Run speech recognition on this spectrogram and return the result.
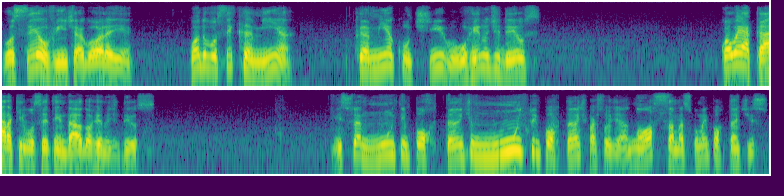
Você, ouvinte, agora aí, quando você caminha, caminha contigo o reino de Deus. Qual é a cara que você tem dado ao reino de Deus? Isso é muito importante, muito importante, pastor Jean. Nossa, mas como é importante isso.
